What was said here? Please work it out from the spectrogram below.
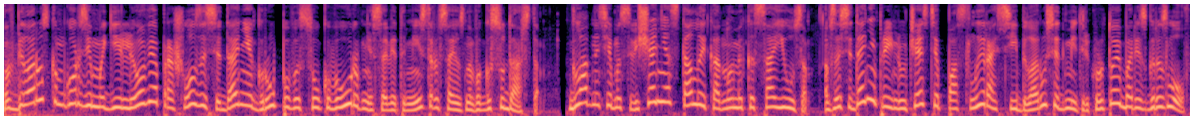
В белорусском городе Могилеве прошло заседание группы высокого уровня Совета министров Союзного государства. Главной темой совещания стала экономика Союза. В заседании приняли участие послы России и Беларуси Дмитрий Крутой и Борис Грызлов,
